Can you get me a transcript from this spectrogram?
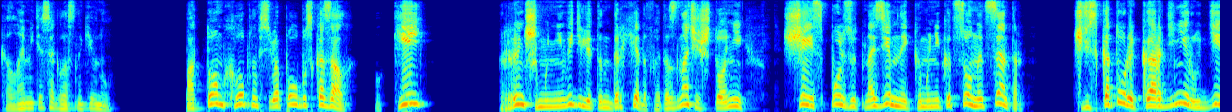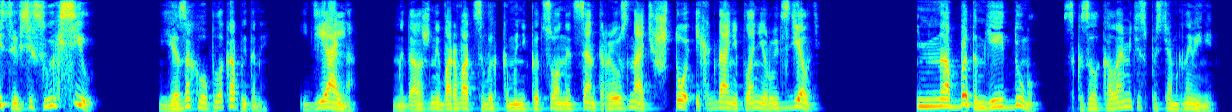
Каламити согласно кивнул. Потом, хлопнув себя по лбу, сказал, «Окей. Раньше мы не видели тендерхедов. Это значит, что они ще используют наземный коммуникационный центр, через который координируют действия всех своих сил». Я захлопала копытами. «Идеально. Мы должны ворваться в их коммуникационный центр и узнать, что и когда они планируют сделать. Именно об этом я и думал, сказал Каламити спустя мгновение.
